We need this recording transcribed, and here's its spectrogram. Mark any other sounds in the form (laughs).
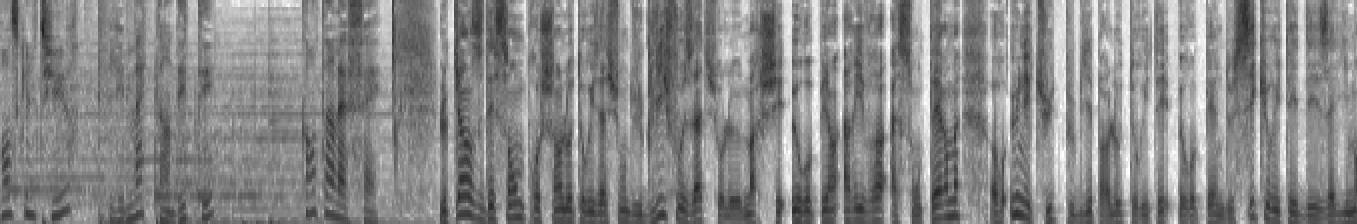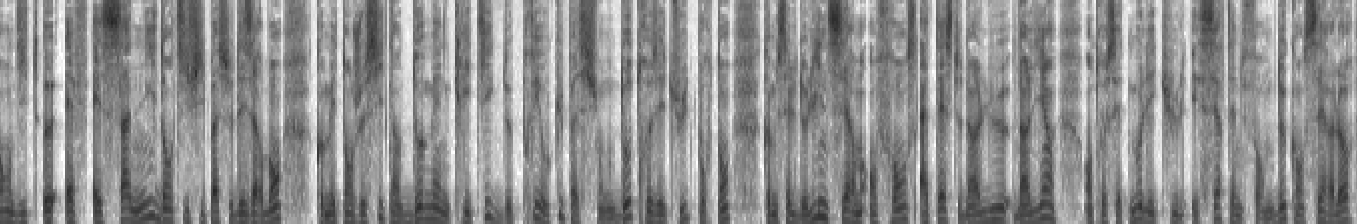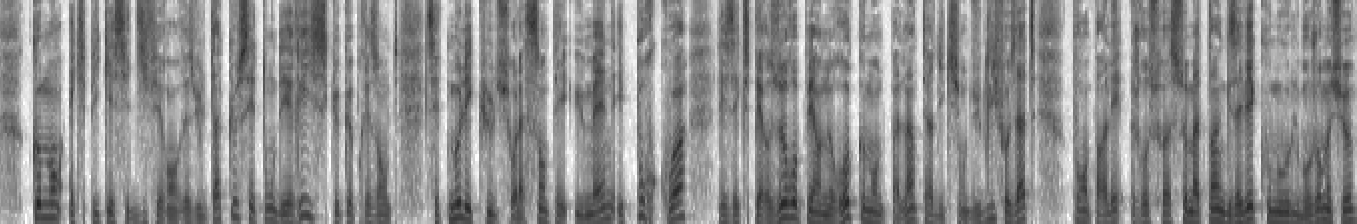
France Culture, les matins d'été, Quentin l'a fait. Le 15 décembre prochain, l'autorisation du glyphosate sur le marché européen arrivera à son terme. Or, une étude publiée par l'autorité européenne de sécurité des aliments, dite EFSA, n'identifie pas ce désherbant comme étant, je cite, un domaine critique de préoccupation. D'autres études, pourtant, comme celle de l'INSERM en France, attestent d'un lien entre cette molécule et certaines formes de cancer. Alors, comment expliquer ces différents résultats? Que sait-on des risques que présente cette molécule sur la santé humaine? Et pourquoi les experts européens ne recommandent pas l'interdiction du glyphosate. Pour en parler, je reçois ce matin Xavier Koumoul. Bonjour monsieur.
